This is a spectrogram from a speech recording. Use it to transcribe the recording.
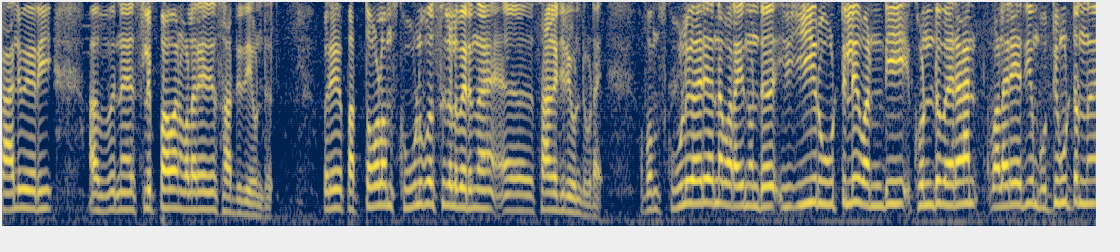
കാൽ കയറി അത് പിന്നെ സ്ലിപ്പാവാൻ വളരെയധികം സാധ്യതയുണ്ട്. ഒരു പത്തോളം സ്കൂൾ ബസ്സുകൾ വരുന്ന സാഹചര്യമുണ്ട് ഇവിടെ. അപ്പം സ്കൂളുകാർ തന്നെ പറയുന്നുണ്ട് ഈ റൂട്ടിൽ വണ്ടി കൊണ്ടുവരാൻ വളരെയധികം ബുദ്ധിമുട്ടെന്ന്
